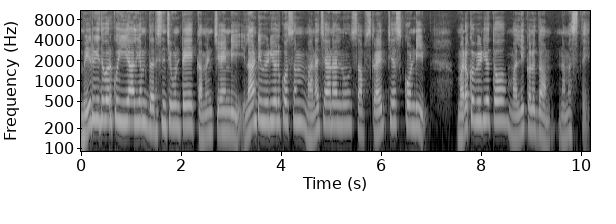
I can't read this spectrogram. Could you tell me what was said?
మీరు ఇదివరకు ఈ ఆలయం దర్శించి ఉంటే కమెంట్ చేయండి. ఇలాంటి వీడియోల కోసం మన ఛానల్ను సబ్స్క్రైబ్ చేసుకోండి. మరొక వీడియోతో మళ్ళీ కలుద్దాం. నమస్తే.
